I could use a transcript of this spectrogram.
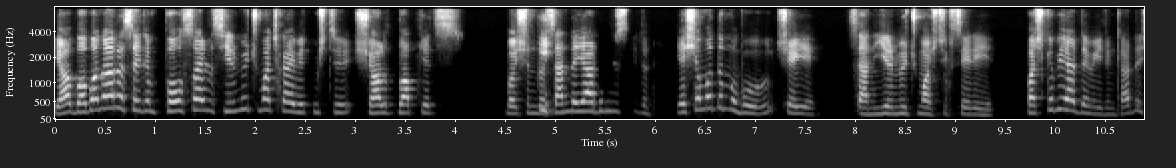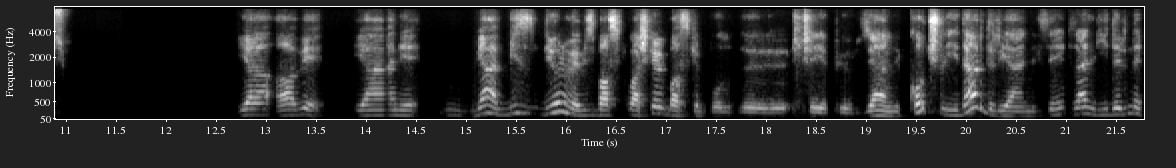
Ya babanı arasaydın Paul Silas 23 maç kaybetmişti Charlotte Bobcats başında. Sen de yardımcısıydın. Yaşamadın mı bu şeyi? Sen 23 maçlık seriyi. Başka bir yerde miydin kardeşim? Ya abi yani yani biz diyorum ya biz bas, başka bir basketbol e, şey yapıyoruz. Yani koç liderdir yani. Senin sen liderini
